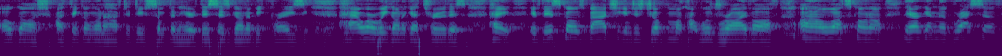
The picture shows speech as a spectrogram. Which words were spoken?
oh gosh, I think I'm going to have to do something here. This is going to be crazy. How are we going to get through this? Hey, if this goes bad, she can just jump in my car. We'll drive off. I don't know what's going on. They're getting aggressive.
